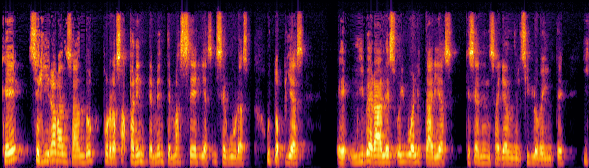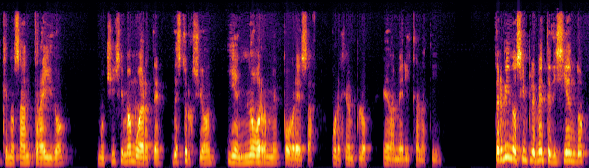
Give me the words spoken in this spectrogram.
que seguir avanzando por las aparentemente más serias y seguras utopías eh, liberales o igualitarias que se han ensayado en el siglo XX y que nos han traído muchísima muerte, destrucción y enorme pobreza, por ejemplo, en América Latina. Termino simplemente diciendo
